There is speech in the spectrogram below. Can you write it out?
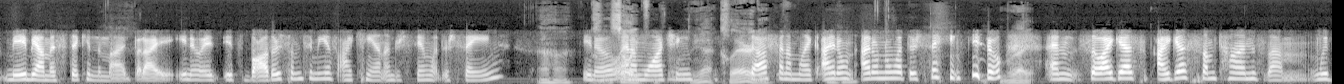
maybe I'm a stick in the mud, but I, you know, it, it's bothersome to me if I can't understand what they're saying. Uh-huh. You know, so and I'm watching yeah, stuff, and I'm like, I don't, mm-hmm. I don't know what they're saying. You know, right. And so I guess, I guess sometimes um, with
